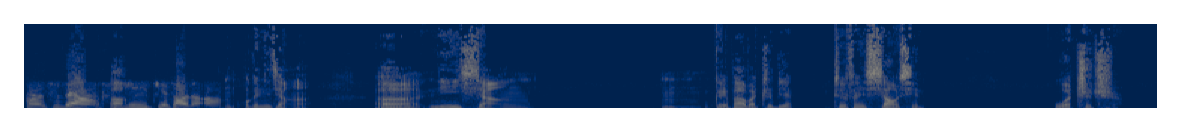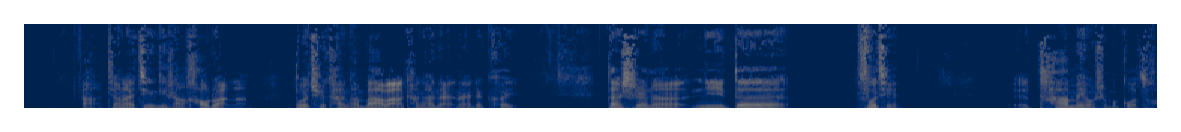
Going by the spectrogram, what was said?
嗯，是这样，啊是经介绍的啊。嗯，我跟你讲啊，呃，你想，嗯，给爸爸治病，这份孝心，我支持。啊，将来经济上好转了，多去看看爸爸，看看奶奶，这可以。但是呢，你的父亲，呃，他没有什么过错，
